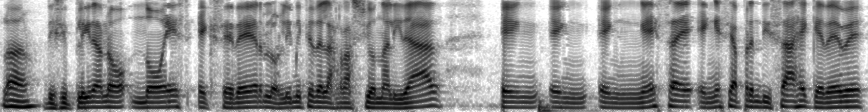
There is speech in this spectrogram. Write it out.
Claro. Disciplina no, no es exceder los límites de la racionalidad en, en- en ese, en ese aprendizaje que debe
